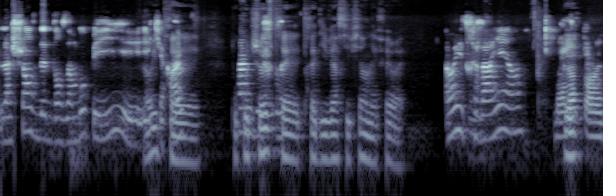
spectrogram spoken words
la, chance d'être dans un beau pays et, ah qu'il y a quand même beaucoup de choses, très, très diversifiées en effet. Ouais. Ah oui, très variées. Hein. Bah,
